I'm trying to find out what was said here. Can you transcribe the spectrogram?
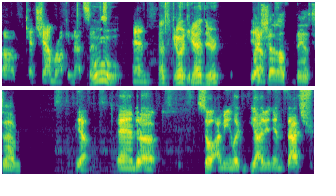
uh, Ken Shamrock in that sense. Ooh, And that's good. Yeah, dude. yeah, I shout out Dan Severn. Yeah, and uh, so I mean, like, yeah, I mean, and Thatch,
